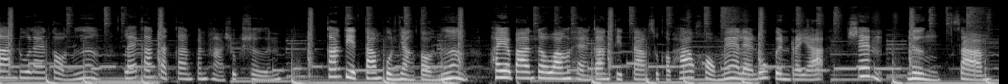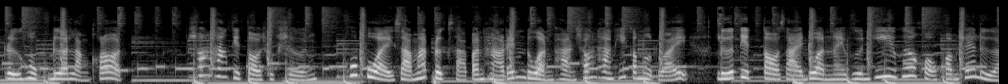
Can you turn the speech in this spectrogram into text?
การดูแลต่อเนื่อง และการจัดการปัญหาฉุกเฉิน การติดตามผลอย่างต่อเนื่อง พยาบาลจะวางแผนการติดตามสุขภาพของแม่และลูกเป็นระยะ เช่น 1, 3 หรือ 6 เดือนหลังคลอด ช่องทางติดต่อฉุกเฉิน ผู้ป่วยสามารถปรึกษาปัญหาเร่งด่วนผ่านช่องทางที่กำหนดไว้ หรือติดต่อสายด่วนในพื้นที่เพื่อขอความช่วยเหลือ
